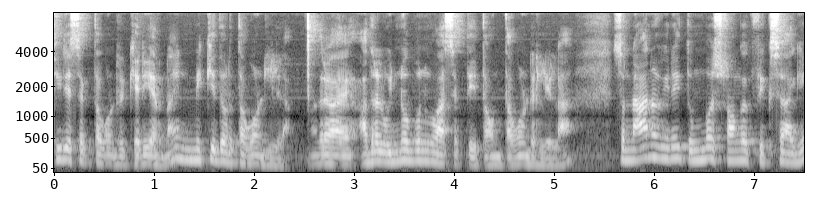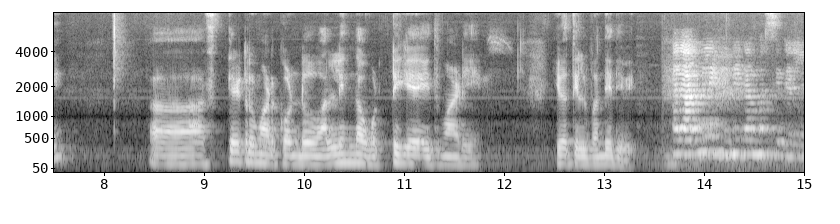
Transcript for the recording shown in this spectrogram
ಸೀರಿಯಸ್ ಆಗಿ ತೊಗೊಂಡ್ರಿ ಕೆರಿಯರ್ನ ಇನ್ನು ಮಿಕ್ಕಿದವ್ರು ತೊಗೊಂಡಿಲ್ಲ ಅಂದರೆ ಅದರಲ್ಲಿ ಇನ್ನೊಬ್ಬನಿಗೂ ಆಸಕ್ತಿ ಇತ್ತು, ಅವ್ನು ತೊಗೊಂಡಿರಲಿಲ್ಲ. ಸೊ ನಾನು, ವಿನಯ್ ತುಂಬ ಸ್ಟ್ರಾಂಗಾಗಿ ಫಿಕ್ಸ್ ಆಗಿ ಥಿಯೇಟ್ರ್ ಮಾಡಿಕೊಂಡು ಅಲ್ಲಿಂದ ಒಟ್ಟಿಗೆ ಇದು ಮಾಡಿ ಇವತ್ತಿಲ್ಲಿ ಬಂದಿದ್ದೀವಿ. ಅದಾದ್ಮೇಲೆ ಗಿಣಿರಾಮ ಸೀರಿಯಲ್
